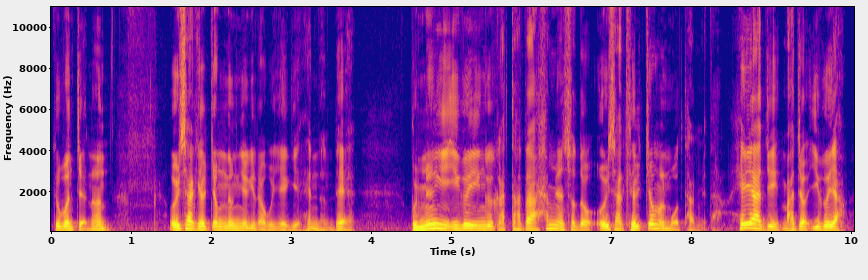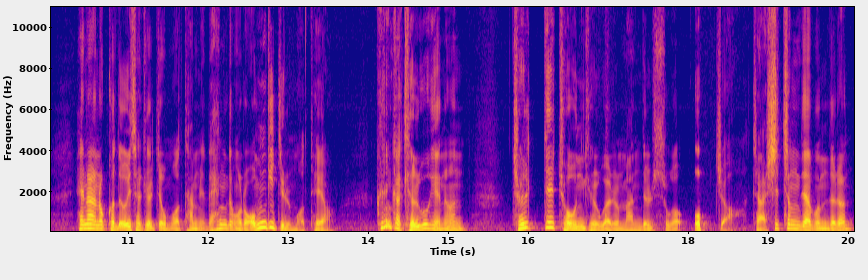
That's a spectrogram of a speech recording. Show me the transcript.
두 번째는 의사결정 능력이라고 얘기했는데 분명히 이거인 것 같다 하면서도 의사결정을 못합니다. 해야지 맞아 이거야 해놔놓고도 의사결정을 못합니다. 행동으로 옮기지를 못해요. 그러니까 결국에는 절대 좋은 결과를 만들 수가 없죠. 자 시청자분들은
